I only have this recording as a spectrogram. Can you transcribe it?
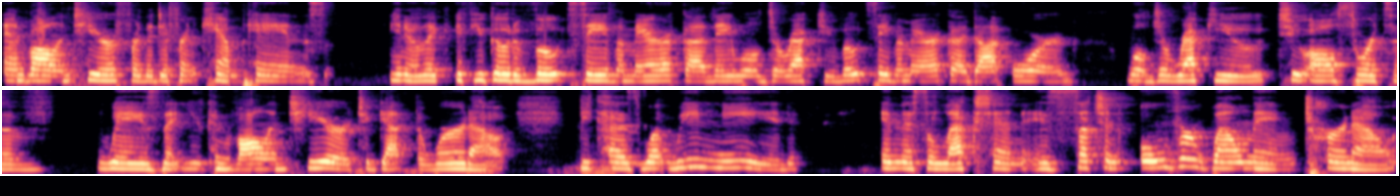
and volunteer for the different campaigns you know, like if you go to Vote Save America, they will direct you. VoteSaveAmerica.org will direct you to all sorts of ways that you can volunteer to get the word out. Because what we need in this election is such an overwhelming turnout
